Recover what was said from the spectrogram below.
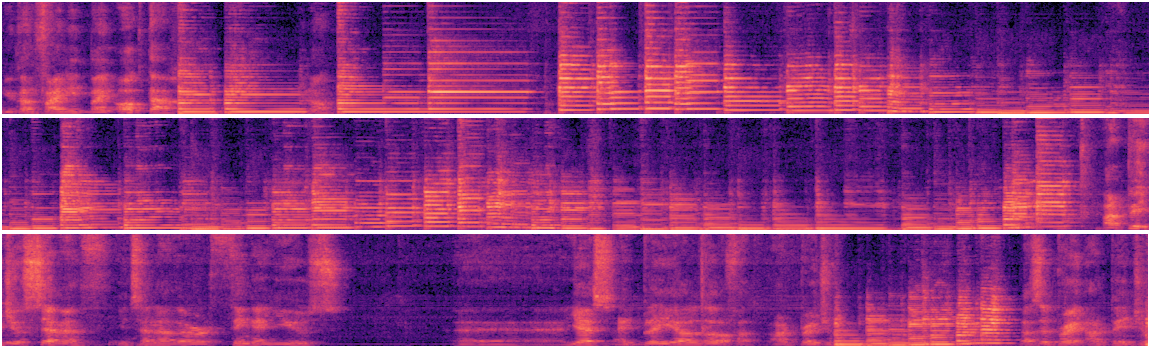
You can find it by octave, you know. Arpeggio seventh it's another thing I use. Uh, yes, I play a lot of arpeggio. That's a great arpeggio.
